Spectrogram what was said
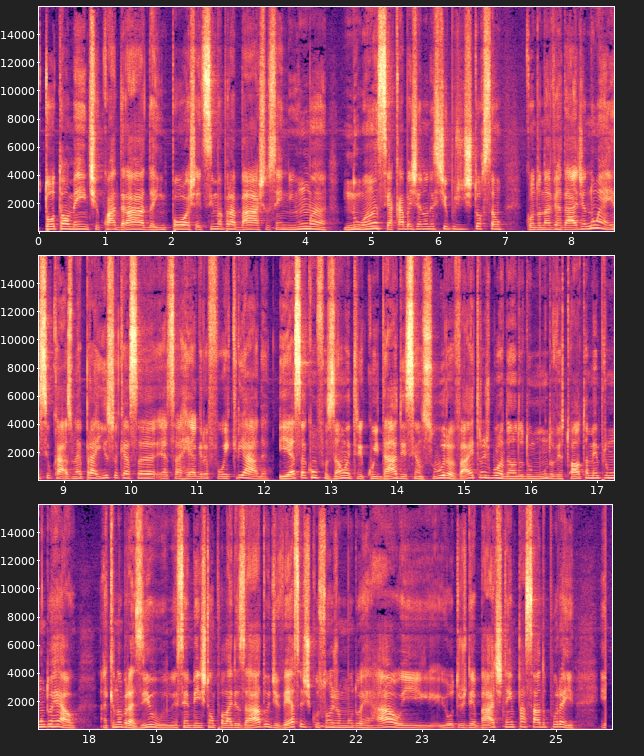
totalmente quadrada, imposta, de cima para baixo, sem nenhuma nuance, acaba gerando esse tipo de distorção. Quando na verdade não é esse o caso, não é para isso que essa, essa regra foi criada. E essa confusão entre cuidado e censura vai transbordando do mundo virtual também para o mundo real. Aqui no Brasil, nesse ambiente tão polarizado, diversas discussões no mundo real e, e outros debates têm passado por aí.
